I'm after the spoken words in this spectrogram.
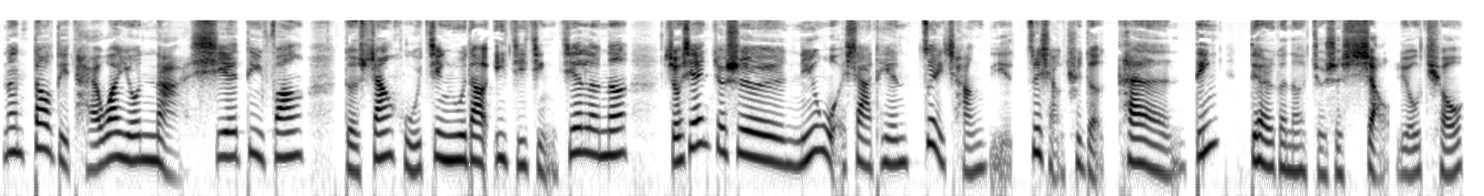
那到底台湾有哪些地方的珊瑚进入到一级警戒了呢？首先就是你我夏天最常也最想去的垦丁，第二个呢就是小琉球，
